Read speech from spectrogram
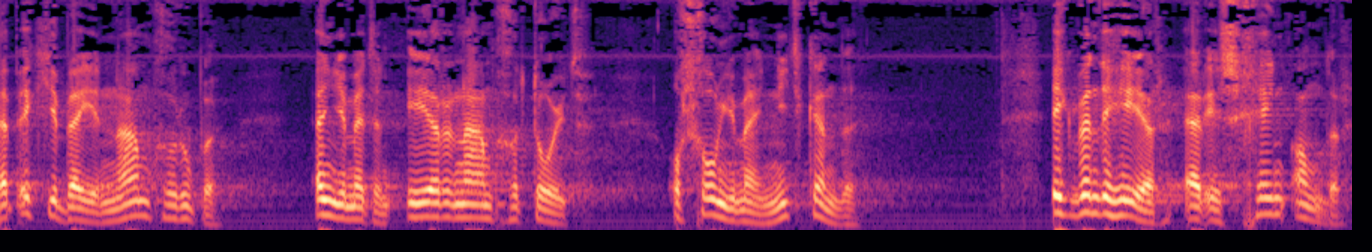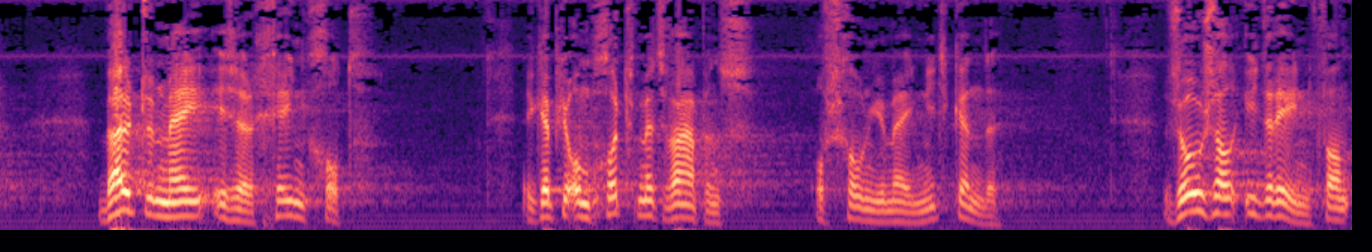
heb ik je bij je naam geroepen en je met een erenaam getooid, ofschoon je mij niet kende. Ik ben de Heer, er is geen ander. Buiten mij is er geen God. Ik heb je omgord met wapens, ofschoon je mij niet kende. Zo zal iedereen van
